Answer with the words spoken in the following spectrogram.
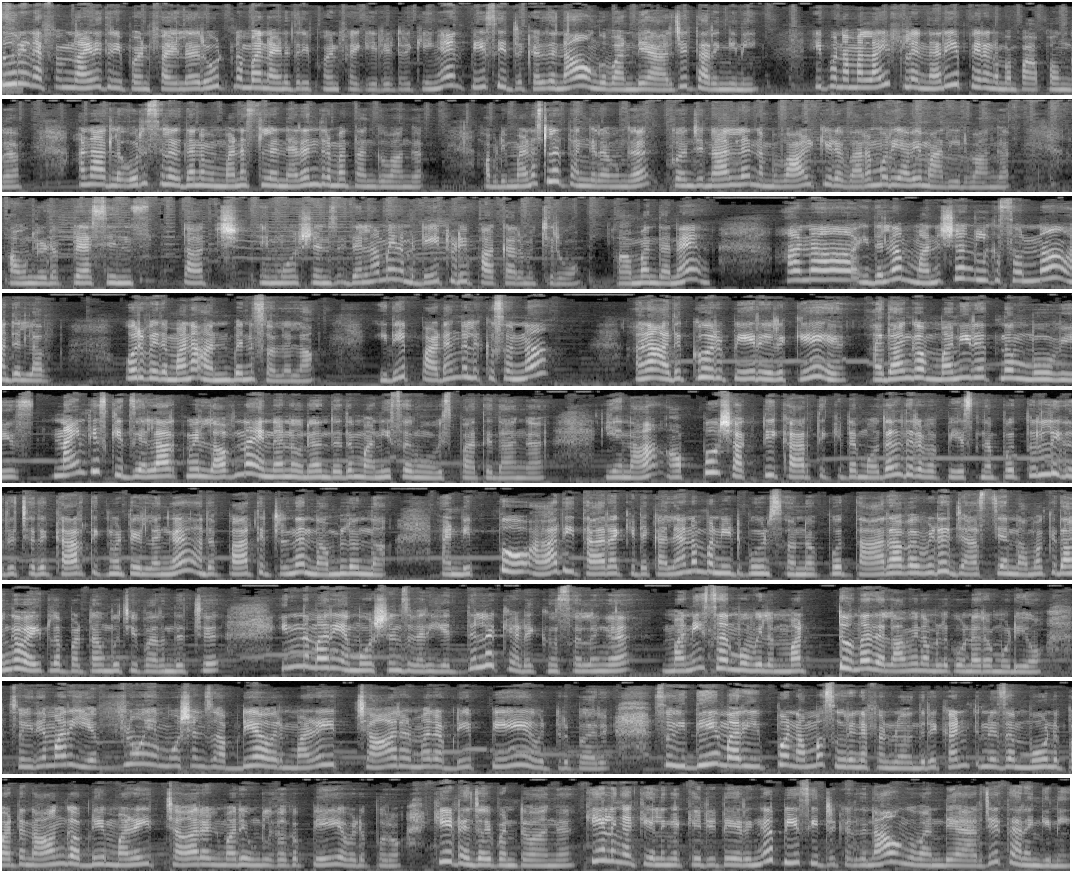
Suryan FM ninety three point ஃபைவ்ல route number ninety three point five கேட்டுட்டு இருக்கீங்க. பேசிட்டு இருக்கிறது நான் உங்க வண்டி ஆர்ஜி தரங்கினி. இப்போ நம்ம லைஃப்ல நிறைய பேரை நம்ம பார்ப்போங்க. ஆனா அதுல ஒரு சிலர் தான் நம்ம மனசுல நிரந்தரமா தங்குவாங்க. அப்படி மனசுல தங்குறவங்க கொஞ்ச நாள்ல நம்ம வாழ்க்கையோட வரமுறையாவே மாறிடுவாங்க. அவங்களோட ப்ரெசன்ஸ் டச் எமோஷன்ஸ் இதெல்லாமே நம்ம டே டு டே பார்க்க ஆரம்பிச்சிருவோம். ஆமாம் தானே? ஆனா இதெல்லாம் மனுஷங்களுக்கு சொன்னா அது லவ் ஒரு விதமான அன்புன்னு சொல்லலாம். இதே படங்களுக்கு சொன்னா ஆனால் அதுக்கு ஒரு பேர் இருக்கே. அதாங்க மணிரத்னம் மூவிஸ் நைன்டிஸ் கிட்ஸ் எல்லாருக்குமே லவ்னா என்னன்னு உணர்ந்தது மணி சார் மூவிஸ் பார்த்து தாங்க ஏன்னா அப்போ சக்தி கார்த்திக் கிட்ட முதல் தடவை பேசினப்போ துள்ளி குதிச்சது கார்த்திக் மட்டும் இல்லைங்க. அதை பார்த்துட்டு இருந்த நம்மளும் தான். அண்ட் இப்போ ஆதி தாரா கிட்ட கல்யாணம் பண்ணிட்டு போன்னு சொன்னப்போ தாராவை விட ஜாஸ்தியாக நமக்கு தாங்க வயிற்றுல பட்டாம்பூச்சி பறந்துச்சு. இந்த மாதிரி எமோஷன்ஸ் வேறு எதில் கிடைக்கும் சொல்லுங்க? மணி சார் மூவியில் மட்டும்தான் இது எல்லாமே நம்மளுக்கு உணர முடியும். ஸோ இதே மாதிரி எவ்வளோ எமோஷன்ஸ் அப்படியே அவர் மழை சாரல் மாதிரி அப்படியே பேய விட்டுருப்பாரு. ஸோ இதே மாதிரி இப்போ நம்ம சூரியன் எஃப்எம்ல வந்துட்டு கண்டினியூஸாக மூணு பாட்டை நாங்கள் அப்படியே மழை சாரல் மாதிரி உங்களுக்காக பேய விட போகிறோம் கேட்டு என்ஜாய் பண்ணிட்டு வாங்க. கேளுங்க கேளுங்க கேட்டுட்டே இருங்க. பேசிட்டு இருக்கிறது நான் உங்கள் வண்டி ஆர்ஜே தரங்கினி.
